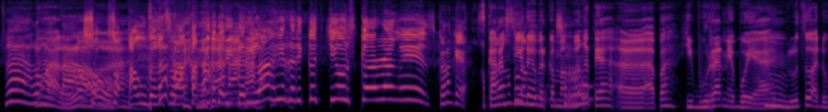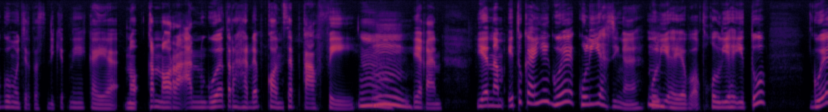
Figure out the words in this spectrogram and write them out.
Wah, lo nggak Ah, lo. tahu. Sok sok Ah. tahu banget selatan gitu dari dari lahir dari kecil sekarang eh sekarang kayak Sekarang sih tuh udah berkembang seru? banget ya eh, apa hiburan ya Boy ya. Hmm. Dulu tuh aduh gue mau cerita sedikit nih kayak no, kenoraan gue terhadap konsep kafe. Hmm. Hmm. ya kan ya nam itu kayaknya gue kuliah sih nggak kuliah ya waktu kuliah itu gue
